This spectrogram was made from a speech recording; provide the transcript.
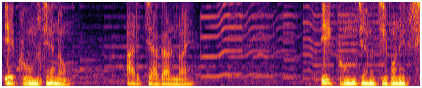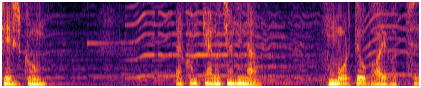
এ ঘুম যেন আর জাগার নয়। এই ঘুম যেন জীবনের শেষ ঘুম। এখন কেন জানি না, মরতেও ভয় হচ্ছে।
